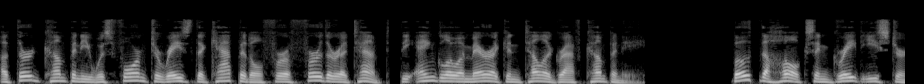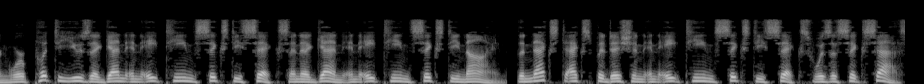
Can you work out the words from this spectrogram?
a third company was formed to raise the capital for a further attempt, the Anglo-American Telegraph Company. Both the Hulks and Great Eastern were put to use again in 1866 and again in 1869. The next expedition in 1866 was a success,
